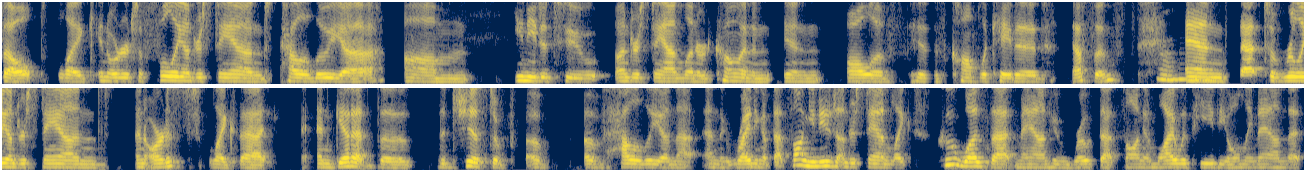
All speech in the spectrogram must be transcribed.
felt like in order to fully understand Hallelujah, um, you needed to understand Leonard Cohen in, in all of his complicated essence mm-hmm. and that to really understand an artist like that and get at the the gist of of of hallelujah and that and the writing of that song you needed to understand like who was that man who wrote that song and why was he the only man that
